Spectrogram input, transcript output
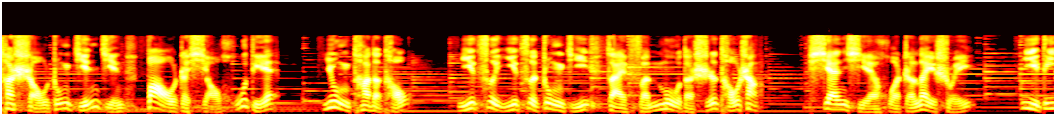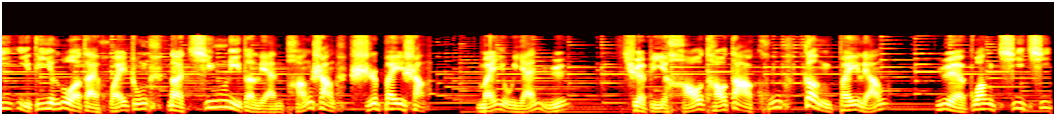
他手中紧紧抱着小蝴蝶。用他的头一次一次重击在坟墓的石头上，鲜血或者泪水一滴一滴落在怀中那清丽的脸庞上，石碑上没有言语，却比嚎啕大哭更悲凉。月光凄凄，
